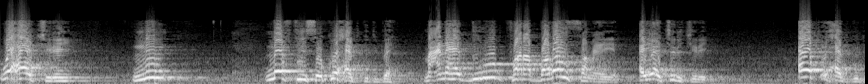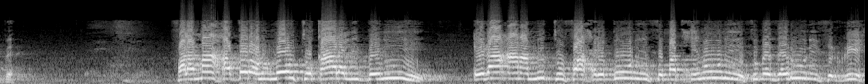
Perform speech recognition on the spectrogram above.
waxaa jiray nin naftiisa ku xadgudba macnaha dunuub fara badan sameeya ayaa jiri jiray. Aad u xadgudba. Falamaa xadarahu mowtu qaala libaniihi idaa ana midtu faxriquunii uma adxinuunii uma daruunii fi الriix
